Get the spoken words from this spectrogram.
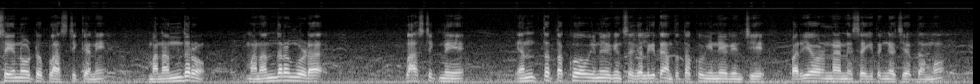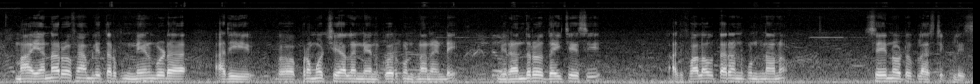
సే నో టు ప్లాస్టిక్ అని. మనందరం మనందరం కూడా ప్లాస్టిక్ని ఎంత తక్కువ వినియోగించగలిగితే అంత తక్కువ వినియోగించి పర్యావరణాన్ని సహితంగా చేద్దాము. మా ఎన్ఆర్ఓ ఫ్యామిలీ తరఫున నేను కూడా అది ప్రమోట్ చేయాలని నేను కోరుకుంటున్నానండి. మీరందరూ దయచేసి అది ఫాలో అవుతారనుకుంటున్నాను. Say no to plastic please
